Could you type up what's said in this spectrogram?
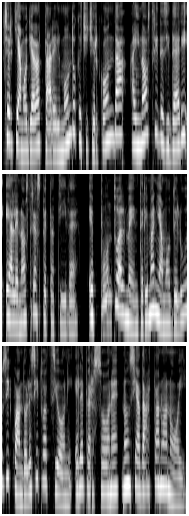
Cerchiamo di adattare il mondo che ci circonda ai nostri desideri e alle nostre aspettative e puntualmente rimaniamo delusi quando le situazioni e le persone non si adattano a noi.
